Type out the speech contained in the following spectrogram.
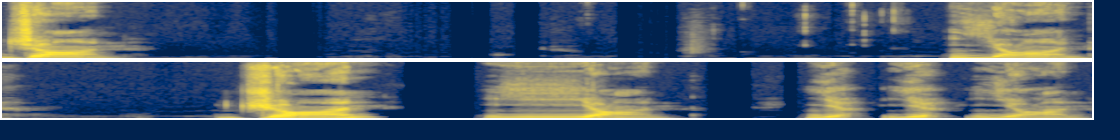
John. Yawn. John. Yawn. Yeah, yeah, yawn.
